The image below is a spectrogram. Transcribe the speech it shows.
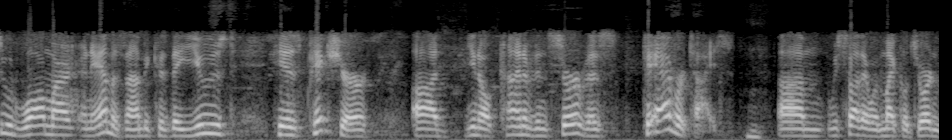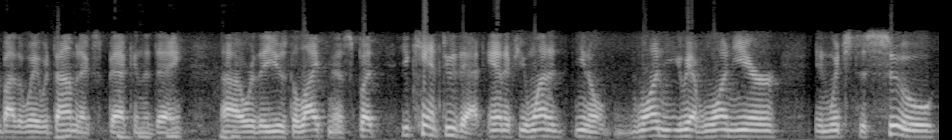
sued Walmart and Amazon because they used his picture, uh, you know, kind of in service to advertise. Um, we saw that with Michael Jordan, by the way, with Dominick's back in the day, uh, where they used the likeness. But you can't do that. And if you wanted, you know, one, you have one year in which to sue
